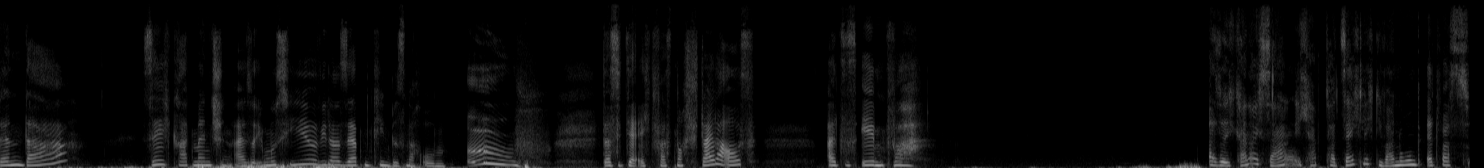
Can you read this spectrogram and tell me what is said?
denn da sehe ich gerade Menschen. Also ich muss hier wieder Serpentin bis nach oben. Oh, das sieht ja echt fast noch steiler aus, als es eben war. Also ich kann euch sagen, ich habe tatsächlich die Wanderung etwas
